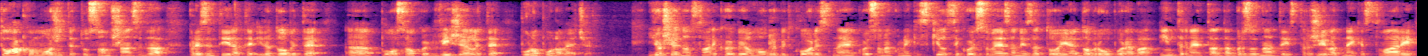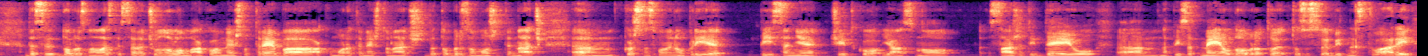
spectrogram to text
To ako možete, tu su vam šanse da prezentirate i da dobite uh, posao kojeg vi želite puno, puno veće. Još jedna od stvari koje bi vam mogle biti korisne, koje su onako neki skillsi koji su vezani za to je dobra uporaba interneta, da brzo znate istraživati neke stvari, da se dobro snalazite sa računalom ako vam nešto treba, ako morate nešto naći, da to brzo možete naći. Um, kao što sam spomenuo prije, pisanje čitko, jasno, sažeti ideju, napisati mail dobro, to, to su sve bitne stvari.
